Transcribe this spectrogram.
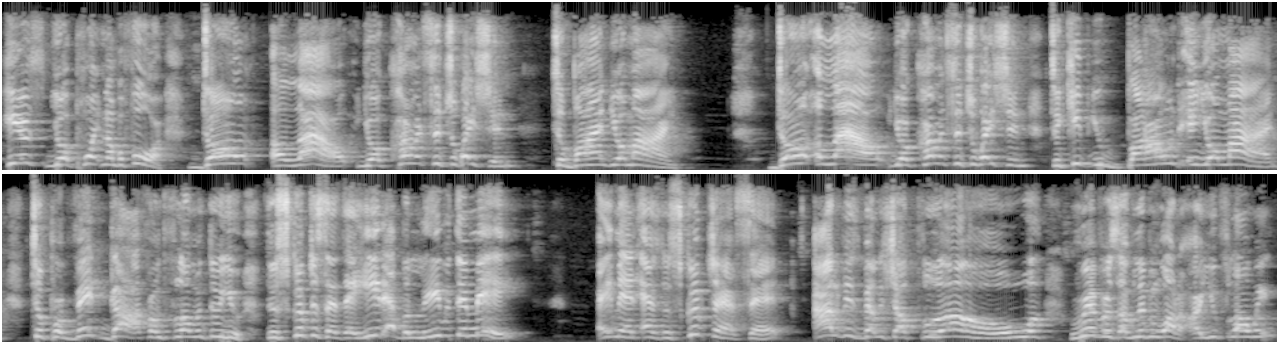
here's your point number four don't allow your current situation to bind your mind. Don't allow your current situation to keep you bound in your mind to prevent God from flowing through you. The scripture says that he that believeth in me, amen, as the scripture has said, out of his belly shall flow rivers of living water. Are you flowing?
